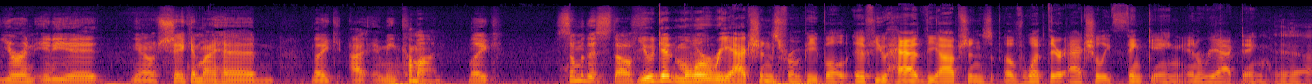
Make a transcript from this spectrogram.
you're an idiot. You know, shaking my head. Like I, I mean, come on. Like some of this stuff. You would get more reactions from people if you had the options of what they're actually thinking and reacting, yeah.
